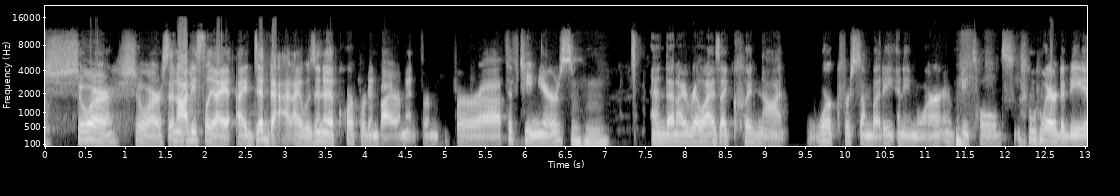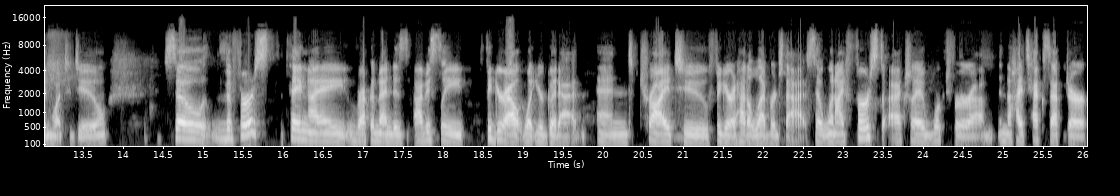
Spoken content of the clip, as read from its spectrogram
Sure sure. So, and obviously I, I did that. I was in a corporate environment for for uh, 15 years. Mm-hmm. and then i realized i could not work for somebody anymore and be told where to be and what to do so, the first thing I recommend is obviously figure out what you're good at and try to figure out how to leverage that. So, when I first actually I worked for um, in the high tech sector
